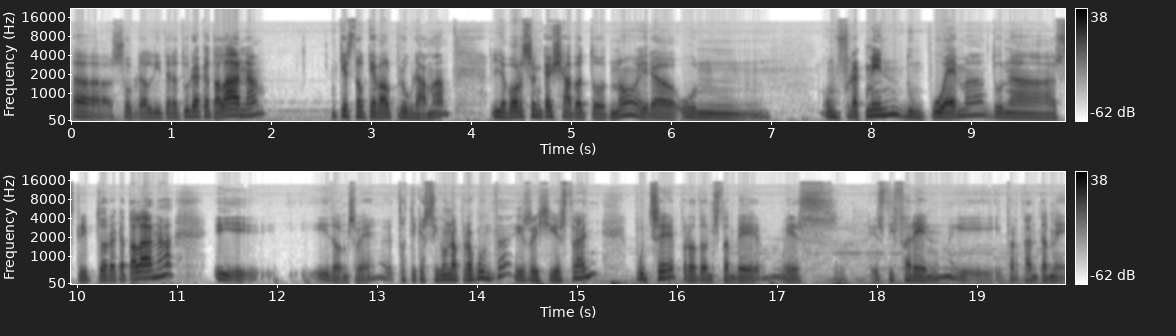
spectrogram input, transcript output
eh, sobre literatura catalana, que és del que va el programa. Llavors s'encaixava tot, no? Era un, un fragment d'un poema d'una escriptora catalana i, i doncs bé, tot i que sigui una pregunta, és així estrany, potser, però doncs també és, és diferent i per tant també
